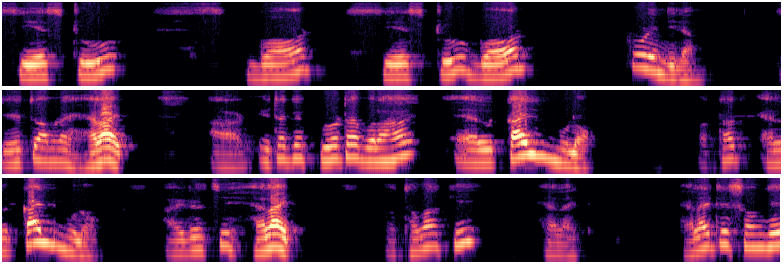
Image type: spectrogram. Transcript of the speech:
CS two bond CS two bond chlorine দিলাম। যেহেতু আমরা হ্যালাইট আর এটাকে পুরোটা বলা হয় অ্যালকাইল মূলক, অর্থাৎ অ্যালকাইল মূলক, আর এটা হচ্ছে হ্যালাইট অথবা কি? হ্যালাইট হ্যালাইটের সঙ্গে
